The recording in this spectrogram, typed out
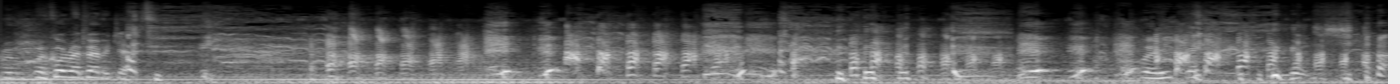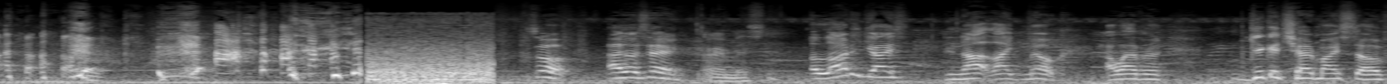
Re- record my private jet. Bro, Shut up. so, as I was saying, I missed it. a lot of you guys do not like milk. However, Giga Chad myself,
